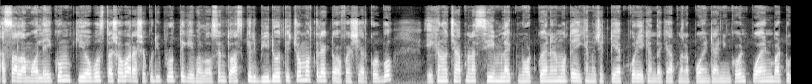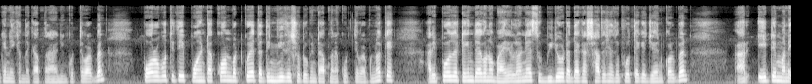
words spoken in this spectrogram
আসসালামু আলাইকুম, কি অবস্থা সবার? আশা করি প্রত্যেকেই ভালো আছেন। তো আজকের ভিডিওতে চমৎকার একটা অফার শেয়ার করব। এখানে হচ্ছে আপনারা সেম লাইক নট কয়েনের মতো এখানে হচ্ছে ট্যাপ করে এখান থেকে আপনারা পয়েন্ট আর্নিং করবেন। পয়েন্ট বা টোকেন এখান থেকে আপনারা আর্নিং করতে পারবেন। পরবর্তীতে এই পয়েন্টটা কনভার্ট করে তাদের নিজস্ব টোকেনটা আপনারা করতে পারবেন ওকে আর এই প্রজেক্টটা কিন্তু এখনও ভাইরাল হয়নি সো ভিডিওটা দেখার সাথে সাথে প্রত্যেকে জয়েন করবেন। আর এইটা মানে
